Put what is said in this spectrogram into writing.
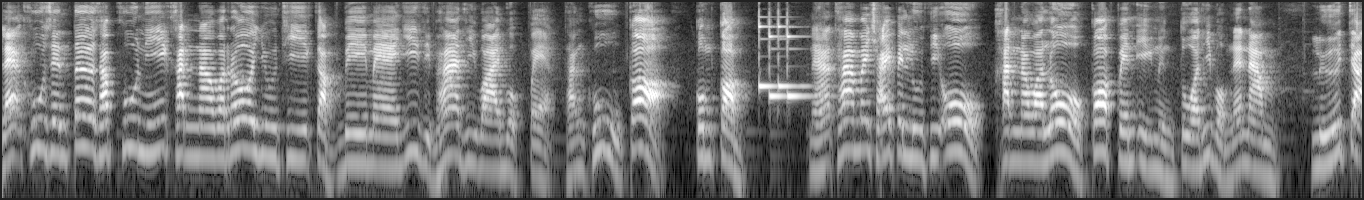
และคู่เซนเตอร์ครับ คู่นี้คันนาวาโรยูทีกับเบแมร์25 TY บวก 8 ทั้งคู่ก็กลมกล่อมนะฮะถ้าไม่ใช้เป็นลูซิโอคันนาวาโรก็เป็นอีกหนึ่งตัวที่ผมแนะนำ หรือจะ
